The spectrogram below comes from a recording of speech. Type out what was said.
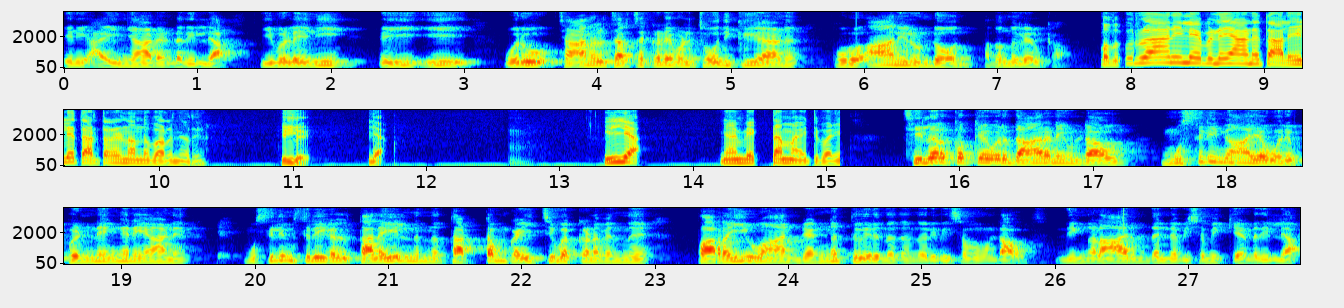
ഇനി അയിഞ്ഞാടേണ്ടതില്ല ഇവളിനി ഈ ഈ ഒരു ചാനൽ ചർച്ചക്കിടെ ഇവൾ ചോദിക്കുകയാണ് ഖുർആാനിലുണ്ടോ എന്ന് അതൊന്ന് കേൾക്കാം. ഖുർആാനിൽ എവിടെയാണ് തലയിൽ തട്ടണമെന്ന് പറഞ്ഞത്? ഇല്ലേ? ഇല്ല. ഇല്ല. ഞാൻ വ്യക്തമായിട്ട് പറയാം. ചിലർക്കൊക്കെ ഒരു ധാരണയുണ്ടാവും മുസ്ലിമായ ഒരു പെണ്ണ് എങ്ങനെയാണ് മുസ്ലിം സ്ത്രീകൾ തലയിൽ നിന്ന് തട്ടം കഴിച്ചു വെക്കണമെന്ന് പറയുവാൻ രംഗത്ത് വരുന്നതെന്നൊരു വിഷമമുണ്ടാവും. നിങ്ങൾ ആരും തന്നെ വിഷമിക്കേണ്ടതില്ല.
